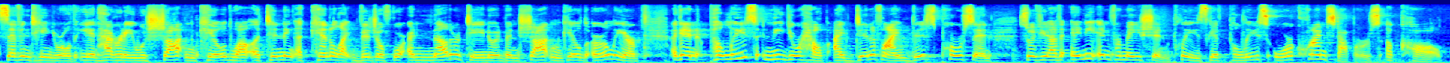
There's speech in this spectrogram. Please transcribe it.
17 year old Ian Hagerty was shot and killed while attending a candlelight vigil for another teen who had been shot and killed earlier. Again, police need your help identifying this person. So if you have any information, please give police or Crime Stoppers a call.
